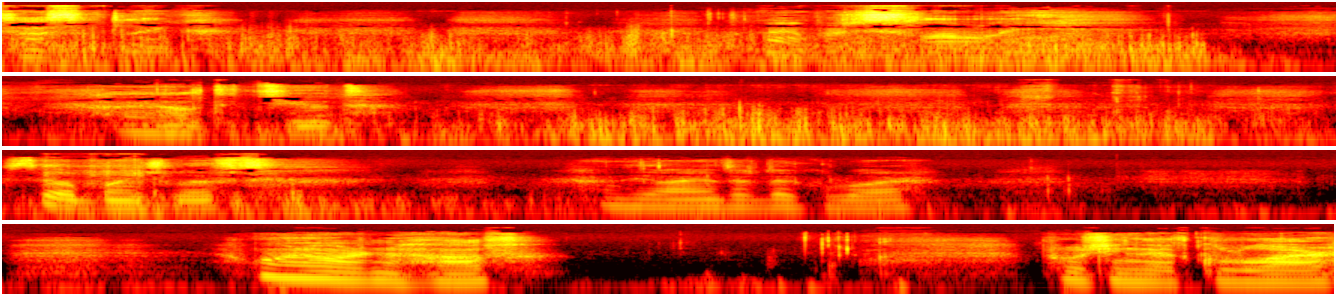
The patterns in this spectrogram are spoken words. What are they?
Sunset Lake. Going pretty slowly, high altitude. Still a bunch left until I enter the couloir. One hour and a half approaching that couloir.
